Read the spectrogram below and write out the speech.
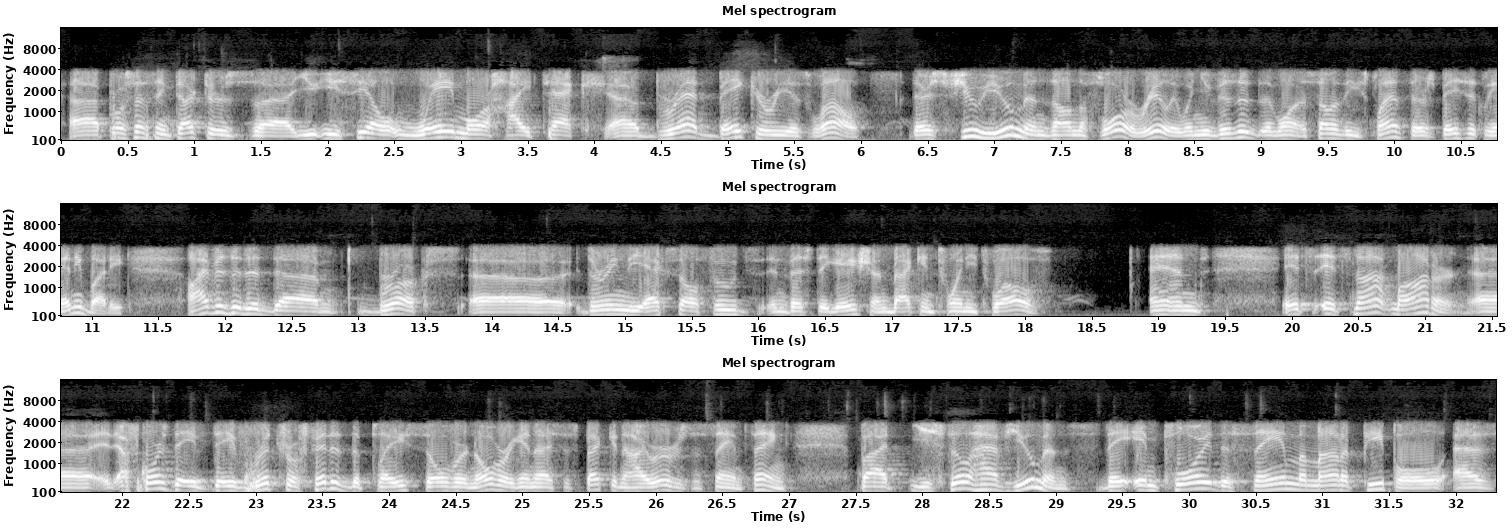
Uh, processing sectors, uh, you, you see a way more high tech. Uh, bread, bakery as well there's few humans on the floor really. When you visit the, one, some of these plants, there's basically anybody. I visited um, Brooks uh, during the XL Foods investigation back in 2012, and it's it's not modern. Uh, of course, they've they've retrofitted the place over and over again. I suspect in High River is the same thing, but you still have humans. They employ the same amount of people as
